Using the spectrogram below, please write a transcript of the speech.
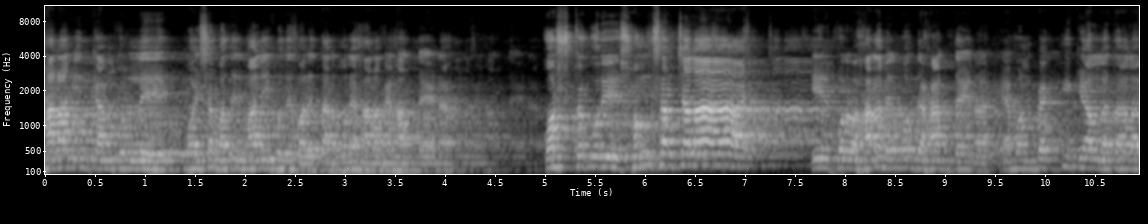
হারাম ইনকাম করলে পয়সা পাতির মালিক হতে পারে, তারপরে হারামে হাত দেয় না। কষ্ট করে সংসার চালায়, এরপর হারামের মধ্যে হাত দেয় না। এমন ব্যক্তিকে আল্লাহ তাআলা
